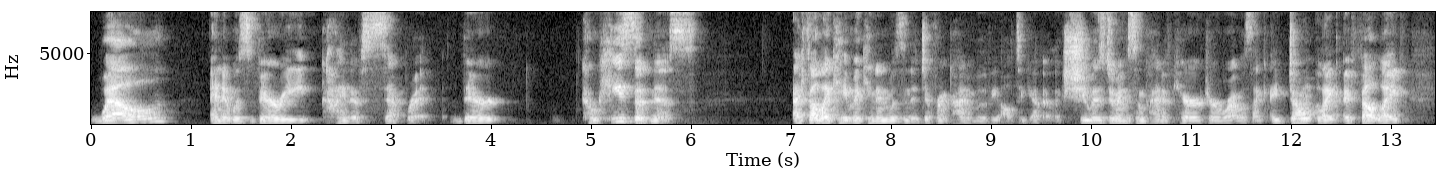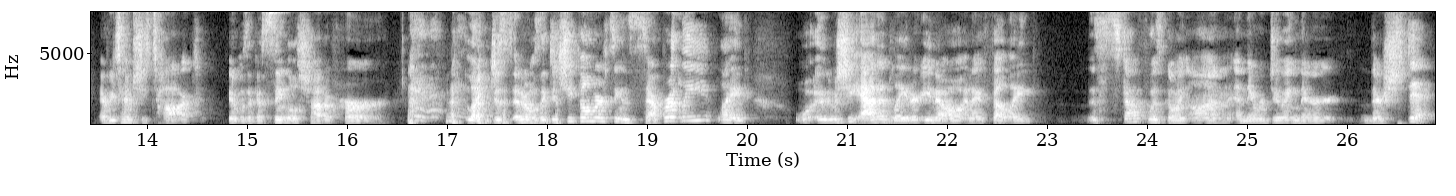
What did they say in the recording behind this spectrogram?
well, and it was very kind of separate. Their cohesiveness, I felt like Kate McKinnon was in a different kind of movie altogether. Like she was doing some kind of character where I was like, I don't like. I felt like every time she talked, it was like a single shot of her, like just, and I was like, did she film her scenes separately? Like, was she added later? You know? And I felt like this stuff was going on, and they were doing their their shtick,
